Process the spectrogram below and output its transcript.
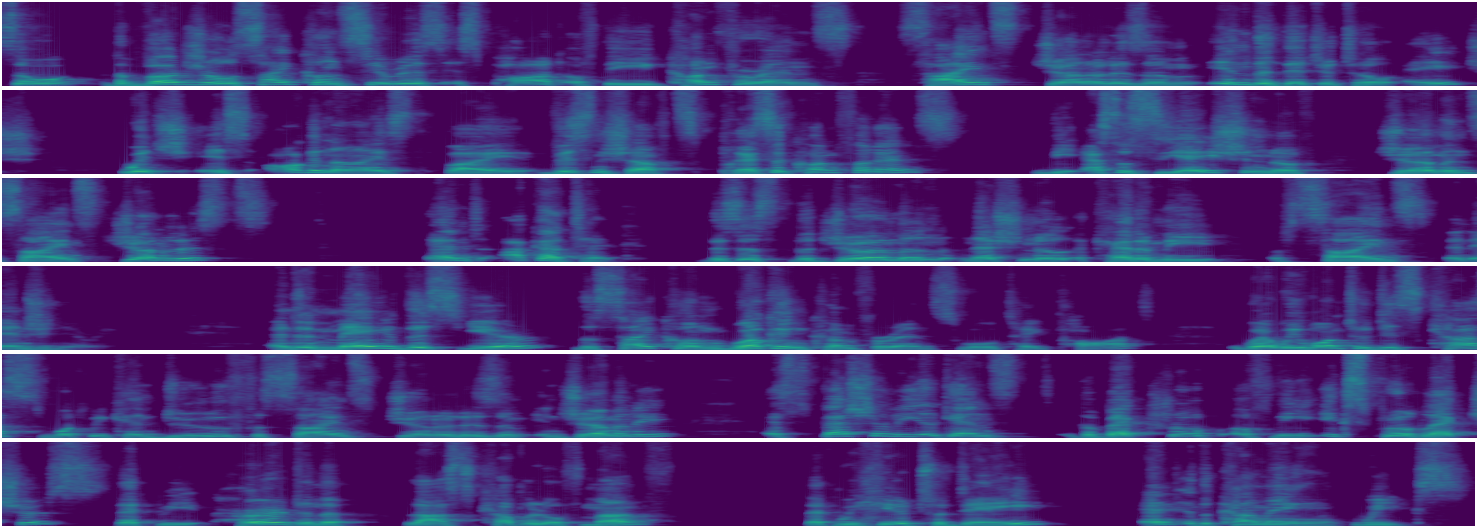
So the virtual SciCon series is part of the conference Science Journalism in the Digital Age, which is organized by Wissenschaftspressekonferenz, the Association of German Science Journalists, and acatech. This is the German National Academy of Science and Engineering. And in May this year, the SciCon Working Conference will take part, where we want to discuss what we can do for science journalism in Germany, especially against the backdrop of the expert lectures that we heard in the last couple of months, that we hear today, and in the coming weeks.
